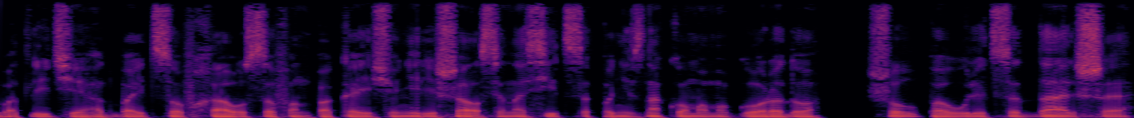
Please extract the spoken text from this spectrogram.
в отличие от бойцов хаосов, он пока еще не решался носиться по незнакомому городу, шел по улице дальше.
